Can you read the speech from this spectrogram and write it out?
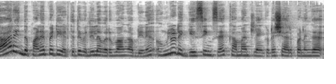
யார் இந்த பணப்பெட்டி எடுத்துட்டு வெளியில் வருவாங்க அப்படின்னு உங்களோட கெஸ்ஸிங்ஸை கமெண்ட்ல என்கிட்ட ஷேர் பண்ணுங்கள்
